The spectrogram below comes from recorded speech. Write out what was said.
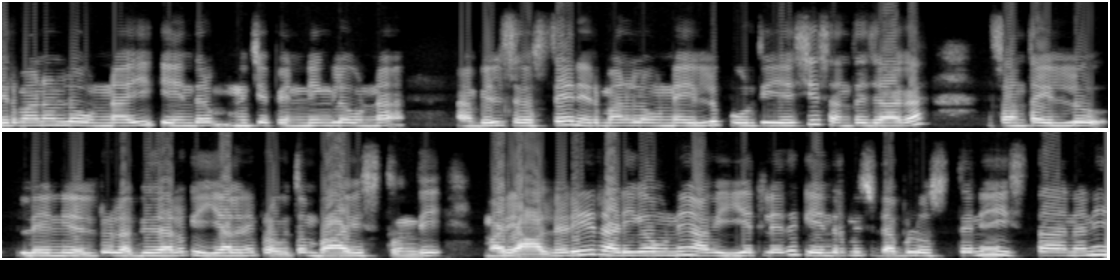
నిర్మాణంలో ఉన్నాయి. కేంద్రం నుంచి పెండింగ్లో ఉన్న బిల్స్ వస్తే నిర్మాణంలో ఉన్న ఇల్లు పూర్తి చేసి సొంత జాగా సొంత ఇల్లు లేని ఎల్టు లబ్ధిదారులకు ఇవ్వాలని ప్రభుత్వం భావిస్తుంది. మరి ఆల్రెడీ రెడీగా ఉన్నాయి అవి ఇవ్వట్లేదు కేంద్రం నుంచి డబ్బులు వస్తేనే ఇస్తానని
